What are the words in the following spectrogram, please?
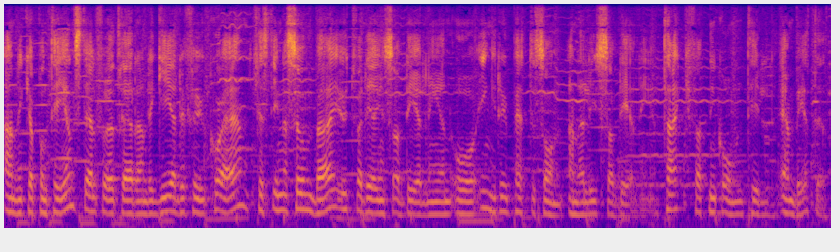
Annika Pontén, ställföreträdande GD för UKÄ, Kristina Sundberg, utvärderingsavdelningen och Ingrid Pettersson, analysavdelningen. Tack för att ni kom till ämbetet.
